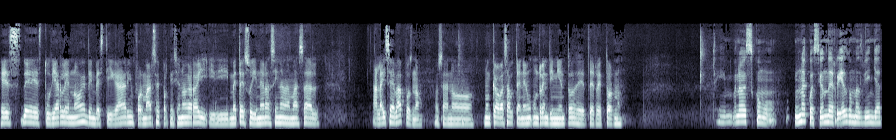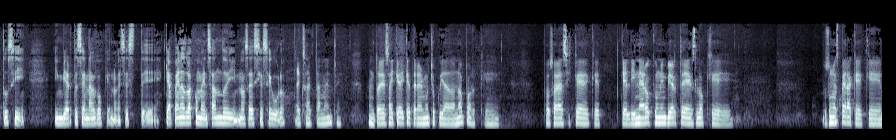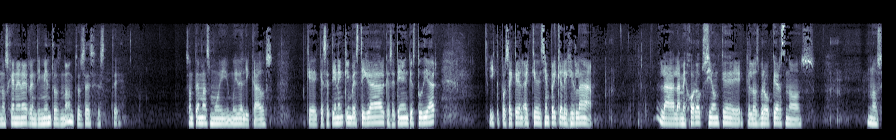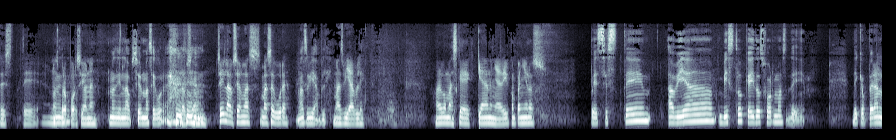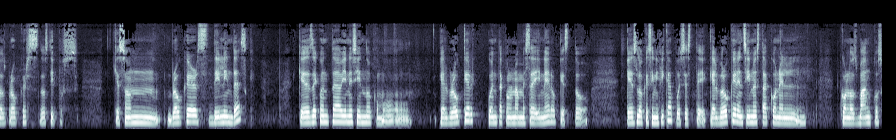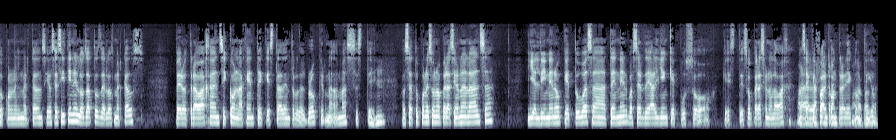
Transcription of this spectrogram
es de estudiarle, ¿no? De investigar, informarse, porque si uno agarra y, mete su dinero así nada más al, al ahí se va, pues no. O sea, no, nunca vas a obtener un rendimiento de, de retorno. Sí, bueno, es como una cuestión de riesgo más bien ya tú si inviertes en algo que no es este, que apenas va comenzando y no sabes si es seguro. Exactamente. Entonces hay que, hay que tener mucho cuidado, ¿no? Porque pues ahora sí que, que, que el dinero que uno invierte es lo que pues uno espera que, que nos genere rendimientos, ¿no? Entonces, este son temas muy, muy delicados que, que se tienen que investigar, que se tienen que estudiar y que pues hay que, hay que, siempre hay que elegir la, la, la mejor opción que, que los brokers nos, nos este nos proporcionan. Más bien la opción más segura. La opción, sí, la opción más, más segura. Más viable. Más viable. ¿Algo más que quieran añadir, compañeros? Pues este había visto que hay dos formas de, de que operan los brokers, dos tipos que son Brokers Dealing Desk, que desde cuenta viene siendo como que el broker cuenta con una mesa de dinero, que esto, ¿qué es lo que significa? Pues este, que el broker en sí no está con el, con los bancos o con el mercado en sí, o sea, sí tiene los datos de los mercados, pero trabaja en sí con la gente que está dentro del broker, nada más, este, o sea, tú pones una operación a la alza y el dinero que tú vas a tener va a ser de alguien que puso que este, su operación a la baja. O sea, que fue al contrario contigo.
